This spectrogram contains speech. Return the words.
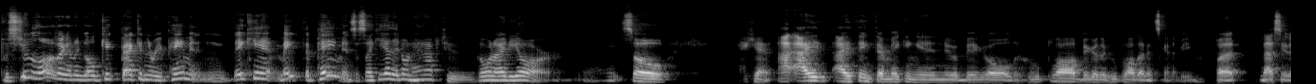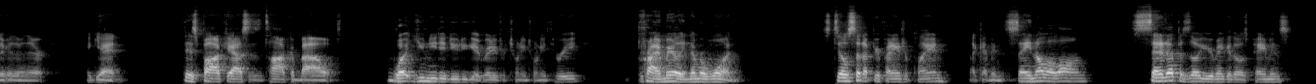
but student loans are going to go kick back into repayment, and they can't make the payments. It's like, yeah, they don't have to go on IDR, right? So again, I, I, I think they're making it into a big old hoopla, bigger the hoopla than it's going to be. But that's neither here nor there. Again, this podcast is to talk about what you need to do to get ready for 2023. Primarily, number one, still set up your financial plan. Like I've been saying all along, set it up as though you're making those payments.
